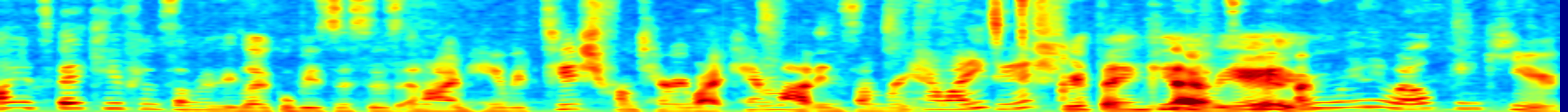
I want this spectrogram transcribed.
Hi, it's Beck here from Sunbury Local Businesses, and I'm here with Tish from Terry White Chemmart in Sunbury. How are you, Tish? Good, thank you. How are you? good. I'm really well, thank you.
